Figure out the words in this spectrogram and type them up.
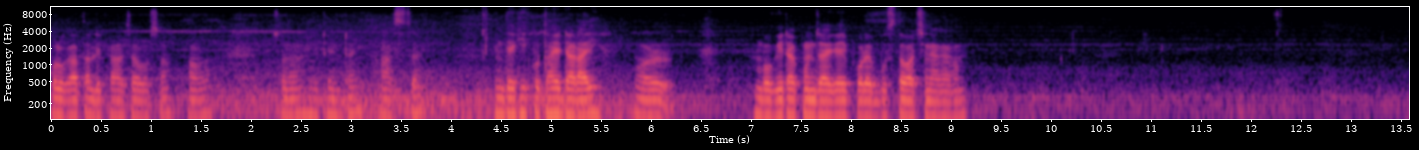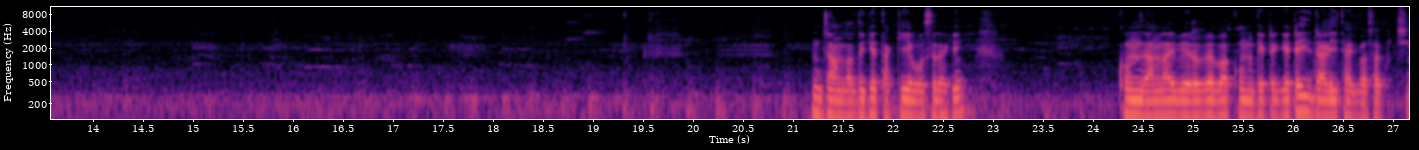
কলকাতা লেখা আছে অবশ্য। আমরা চলো, এই ট্রেনটাই আসছে। দেখি কোথায় দাঁড়াই। ওর বগিটা কোন জায়গায় পড়ে বুঝতে পারছি না এখন। জানলার দিকে তাকিয়ে বসে থাকি। কোন জানলায় বেরোবে বা কোন গেটে গেটেই দাঁড়িয়ে থাকবে আশা করছি।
